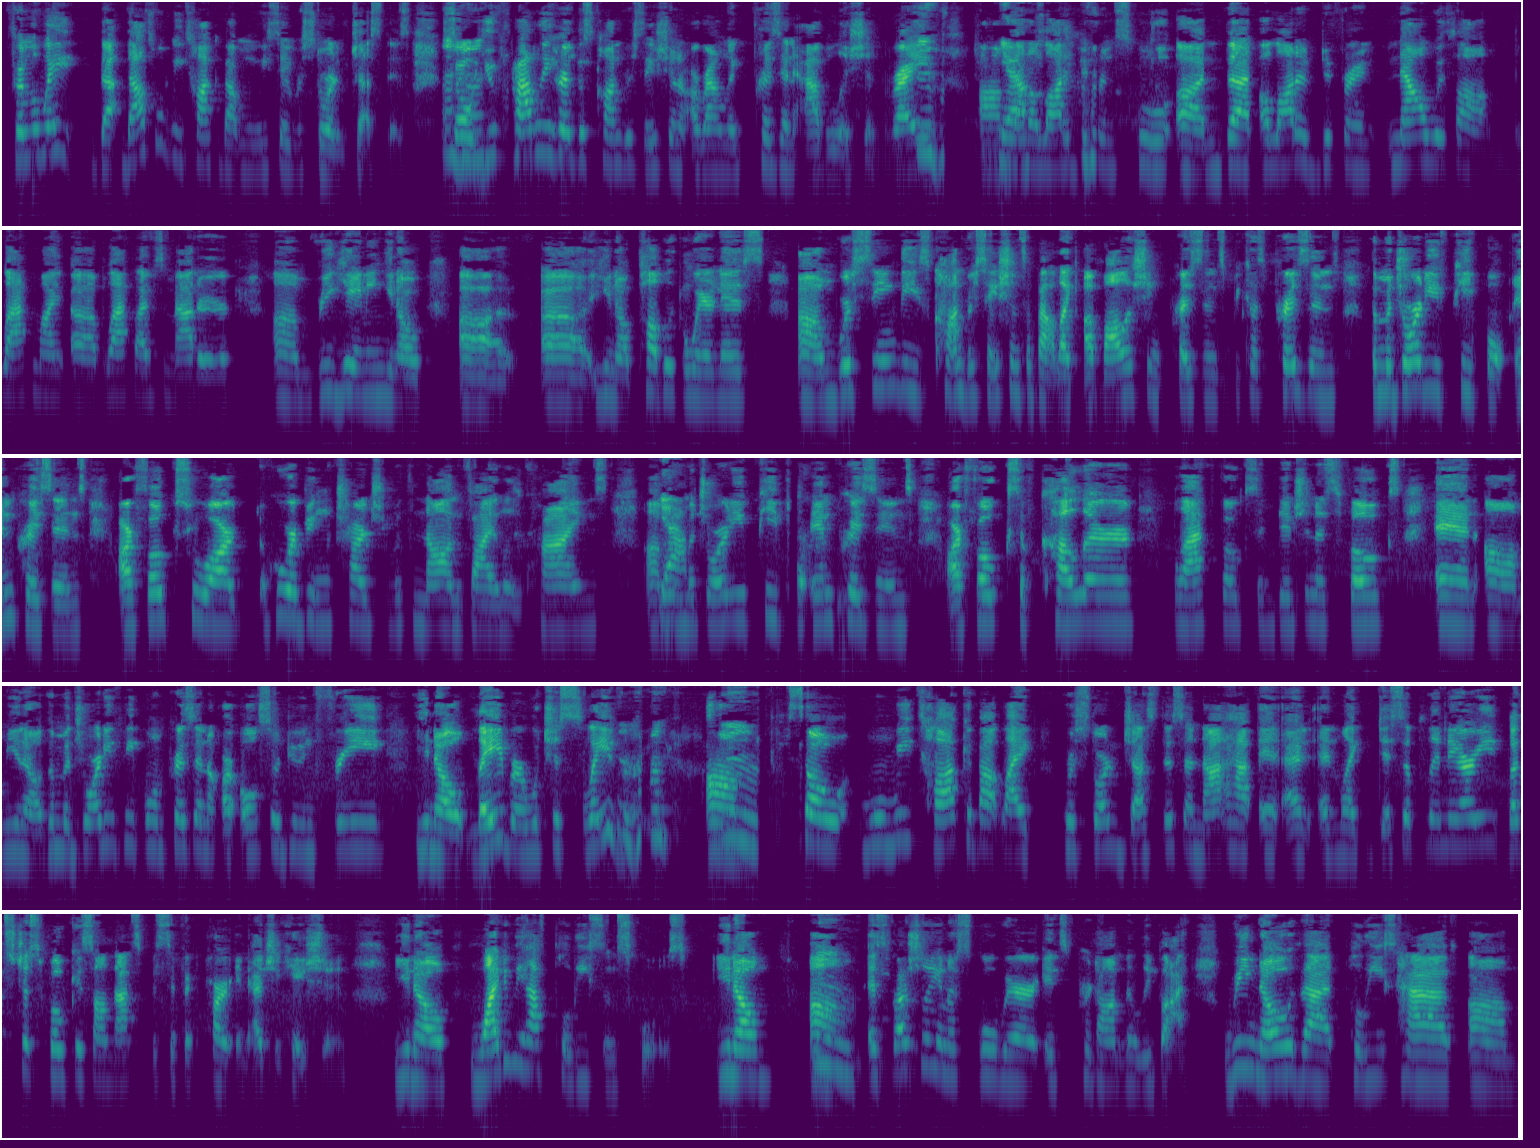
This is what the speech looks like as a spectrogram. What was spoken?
from the way that that's what we talk about when we say restorative justice. So mm-hmm. you've probably heard this conversation around like prison abolition, right? Mm-hmm. Um, yeah. That a lot of different school, uh, that a lot of different now with um Black my uh, Black Lives Matter, um, regaining you know uh, uh, you know public awareness. Um, we're seeing these conversations about like abolishing prisons because prisons, the majority of people in prisons are folks who are who are being charged with non-violent crimes. Um, yeah. The majority of people in prisons are folks of color, black folks indigenous folks and um you know the majority of people in prison are also doing free you know labor which is slavery mm-hmm. Um mm. so when we talk about like restorative justice and not have and, and, and, like disciplinary let's just focus on that specific part in education you know why do we have police in schools you know um, mm. especially in a school where it's predominantly black. We know that police have um,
